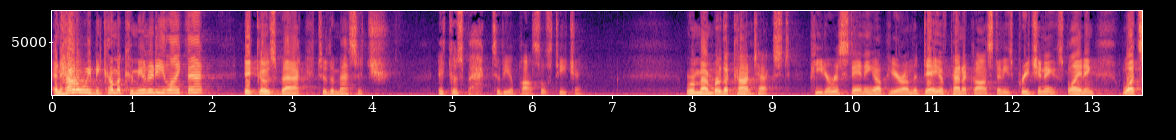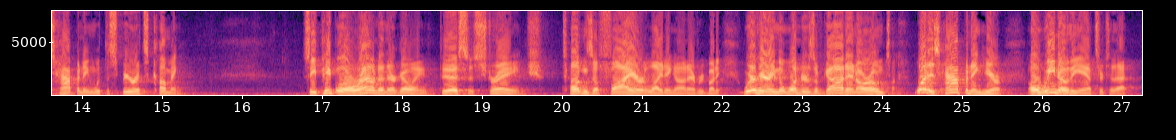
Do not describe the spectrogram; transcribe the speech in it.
And how do we become a community like that? It goes back to the message, it goes back to the apostles' teaching. Remember the context. Peter is standing up here on the day of Pentecost and he's preaching and explaining what's happening with the Spirit's coming. See, people are around and they're going, This is strange. Tongues of fire lighting on everybody. We're hearing the wonders of God in our own time. What is happening here? Oh, we know the answer to that.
